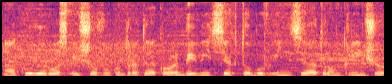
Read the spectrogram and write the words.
А коли Рос йшов у контратаку, дивіться, хто був ініціатором клінчу.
